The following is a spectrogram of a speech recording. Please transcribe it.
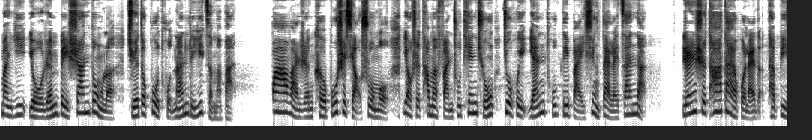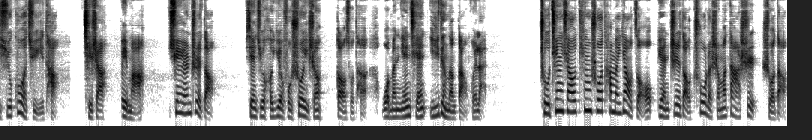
万一有人被煽动了，觉得故土难离怎么办？八万人可不是小数目，要是他们反出天穹，就会沿途给百姓带来灾难。人是他带回来的，他必须过去一趟。七杀备马，轩辕志道：“先去和岳父说一声，告诉他我们年前一定能赶回来。”楚清霄听说他们要走，便知道出了什么大事，说道：“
